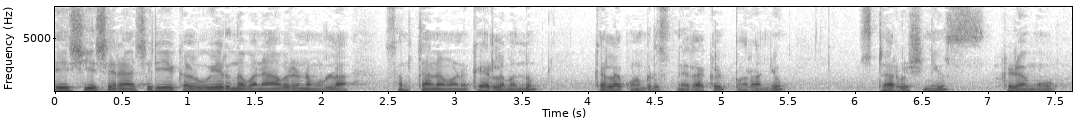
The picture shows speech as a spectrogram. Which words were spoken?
ദേശീയ ശരാശരിയേക്കാൾ ഉയർന്ന വനാവരണമുള്ള സംസ്ഥാനമാണ് കേരളമെന്നും കേരള കോൺഗ്രസ് നേതാക്കൾ പറഞ്ഞു. Star vision news Kizhangoor.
